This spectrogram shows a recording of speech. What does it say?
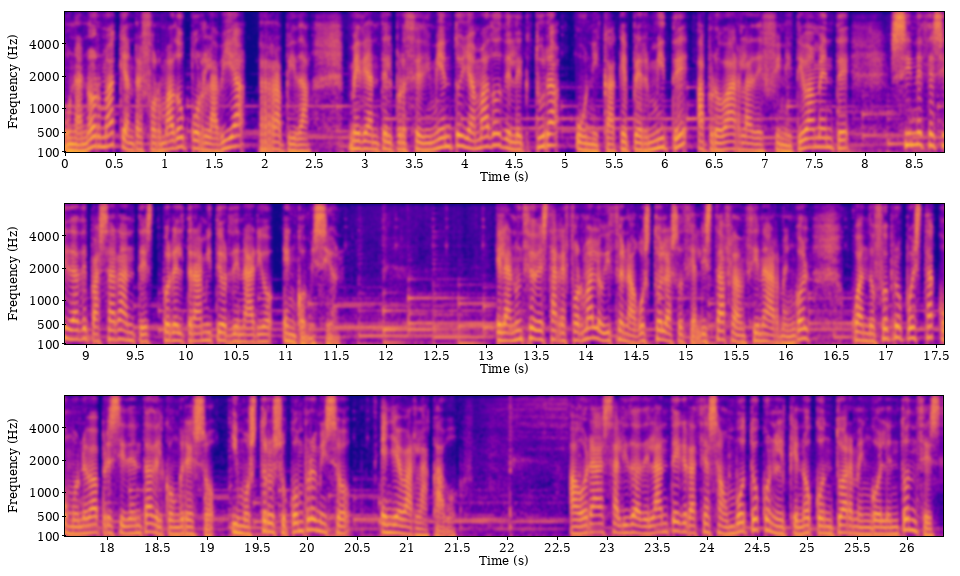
Una norma que han reformado por la vía rápida, mediante el procedimiento llamado de lectura única, que permite aprobarla definitivamente sin necesidad de pasar antes por el trámite ordinario en comisión. El anuncio de esta reforma lo hizo en agosto la socialista Francina Armengol, cuando fue propuesta como nueva presidenta del Congreso y mostró su compromiso en llevarla a cabo. Ahora ha salido adelante gracias a un voto con el que no contó Armengol entonces,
